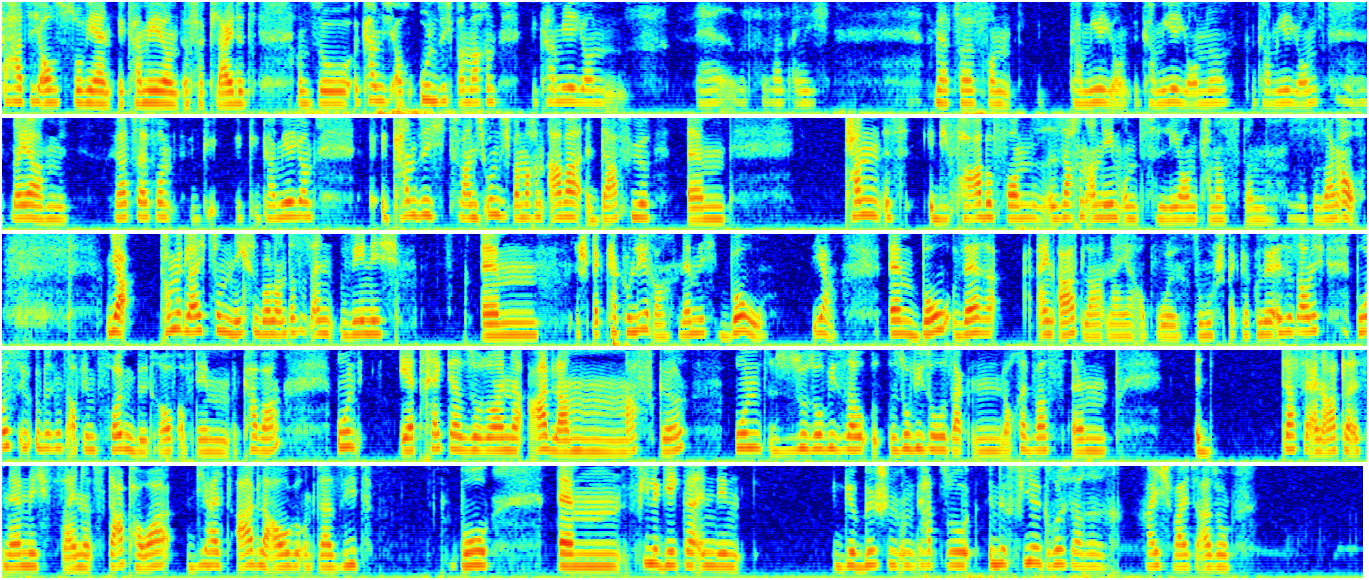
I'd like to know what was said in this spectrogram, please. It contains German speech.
hat sich auch so wie ein Chamäleon äh, verkleidet und so kann sich auch unsichtbar machen. Chamäleons, äh, was eigentlich Mehrzahl von Chamäleon, Chamäleone, Chamäleons. Naja, Mehrzahl von Chamäleon äh, kann sich zwar nicht unsichtbar machen, aber dafür ähm, kann es die Farbe von Sachen annehmen und Leon kann das dann sozusagen auch. Ja, Kommen wir gleich zum nächsten Brawler und das ist ein wenig ähm, spektakulärer, nämlich Bo. Ja, ähm, Bo wäre ein Adler. Naja, obwohl so spektakulär ist es auch nicht. Bo ist übrigens auf dem Folgenbild drauf, auf dem Cover. Und er trägt ja so, eine Adlermaske. Und so, sowieso, sowieso sagt noch etwas, ähm, dass er ein Adler ist, nämlich seine Star Power. Die heißt Adlerauge und da sieht Bo ähm, viele Gegner in den Gebüschen und hat so eine viel größere Reichweite. Also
